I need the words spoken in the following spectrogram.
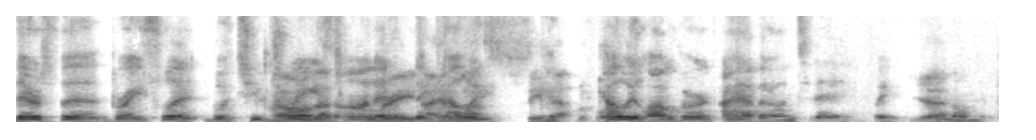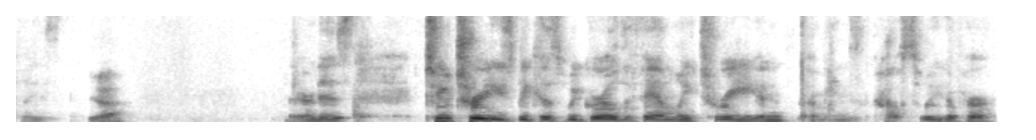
There's the bracelet with two trees Oh, that's on great. it I that have Kelly not seen that before. Kelly Longhorn. I have it on today. Wait, Yeah. one moment, please. Yeah. There it is. Two trees because we grow the family tree. And I mean, how sweet of her.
